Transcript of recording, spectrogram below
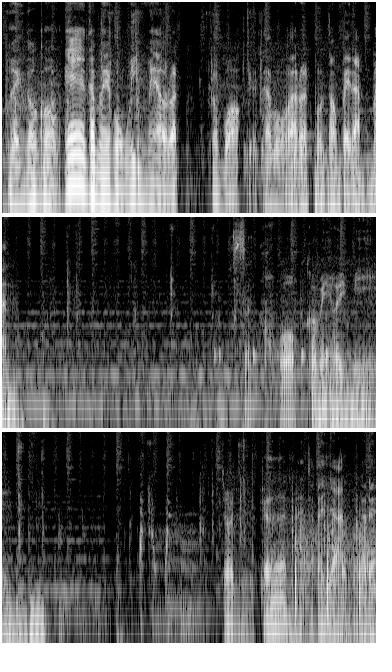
เพื่อนก็งง เอ๊ะทำไมผมวิ่งไม่เอารถ ก็บอกอยู่ถ้าผมเอารถผมต้องไปรับมัน สโคปก็ไม่ค่อยมี จนเกินจักรยานก็ได้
